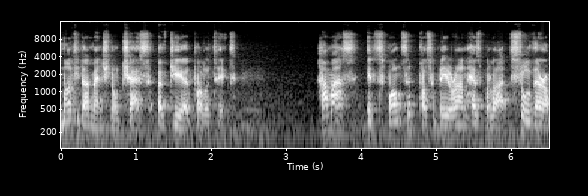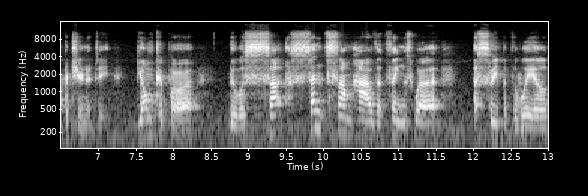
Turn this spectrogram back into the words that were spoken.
multidimensional chess of geopolitics. Hamas, its sponsor, possibly Iran, Hezbollah, saw their opportunity. Yom Kippur, there was a sense somehow that things were asleep at the wheel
